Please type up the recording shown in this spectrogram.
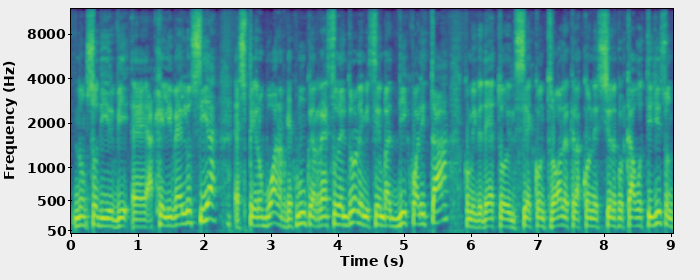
non so dirvi eh, a che livello sia eh, spero buona perché comunque il resto del drone mi sembra di qualità. Come vi ho detto il, sia il controller che la connessione col cavo TG sono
